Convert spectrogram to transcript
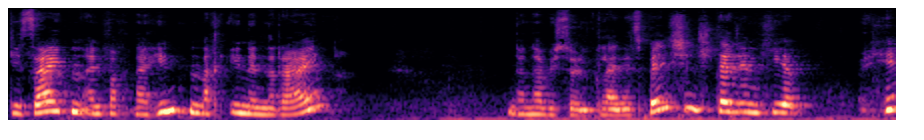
die Seiten einfach nach hinten, nach innen rein. Und dann habe ich so ein kleines Bällchen, stelle ihn hier hin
